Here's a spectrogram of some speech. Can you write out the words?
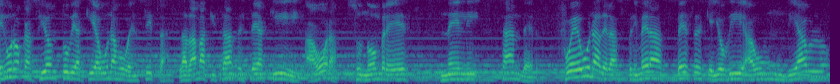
en una ocasión tuve aquí a una jovencita. La dama quizás esté aquí ahora. Su nombre es Nelly Sanders. Fue una de las primeras veces que yo vi a un diablo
